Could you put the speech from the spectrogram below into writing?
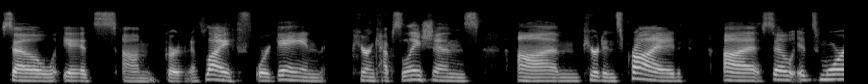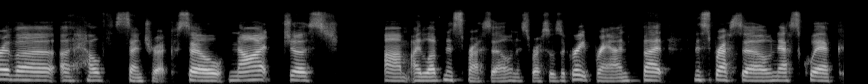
So it's um, Garden of Life, Orgain, Pure Encapsulations, um, Puritan's Pride. Uh, so it's more of a, a health centric. So not just, um, I love Nespresso. Nespresso is a great brand, but Nespresso, Nesquik,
